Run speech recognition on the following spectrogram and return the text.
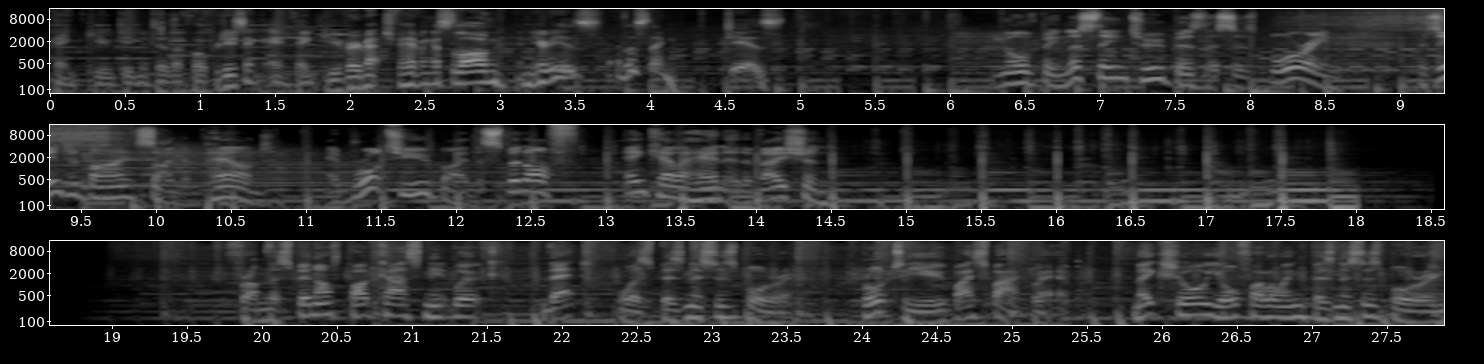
Thank you, Tina Tiller, for producing, and thank you very much for having us along in your ears and listening. Cheers. You've been listening to Business is Boring, presented by Simon Pound, and brought to you by The Spinoff and Callaghan Innovation. From the Spinoff Podcast Network, that was Business is Boring, brought to you by SparkLab. Make sure you're following Business is Boring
